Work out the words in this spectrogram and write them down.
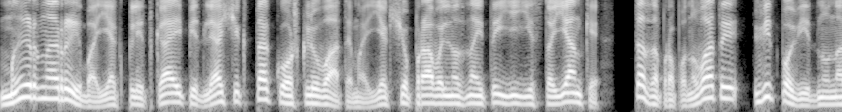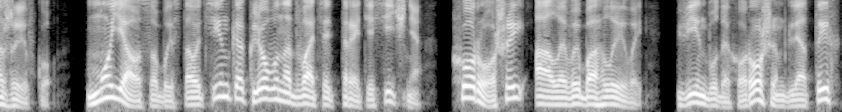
Мирна риба, як плітка і підлящик, також клюватиме, якщо правильно знайти її стоянки та запропонувати відповідну наживку. Моя особиста оцінка кльову на 23 січня хороший, але вибагливий. Він буде хорошим для тих,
